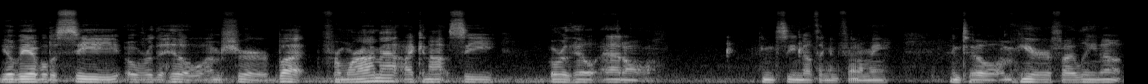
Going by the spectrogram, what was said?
you'll be able to see over the hill, I'm sure. But from where I'm at, I cannot see over the hill at all. Can see nothing in front of me until I'm here if I lean up.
